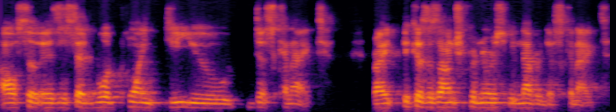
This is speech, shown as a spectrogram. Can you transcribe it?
Also as i said what point do you disconnect right? Because as entrepreneurs we never disconnect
